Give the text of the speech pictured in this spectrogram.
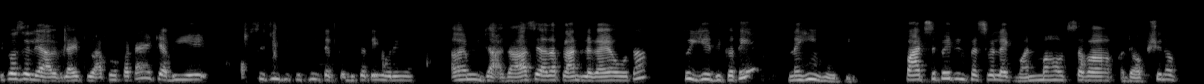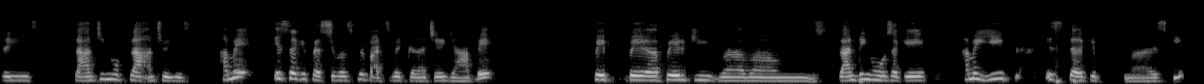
बिकॉज़ लाइफ आपको पता है कि अभी ये ऑक्सीजन की कितनी दिक्कतें हो रही हैं। अगर हमने ज़्यादा से ज़्यादा प्लांट लगाया होता तो ये दिक्कतें नहीं होती। Participate in festival like Van Mahotsav adoption of trees planting of plant trees हमें इस तरह के फेस्टिवल्स में पार्टिसिपेट करना चाहिए जहाँ पे पे, पे, पेड़ की प्लांटिंग हो सके। हमें ये इस तरह के इसकी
